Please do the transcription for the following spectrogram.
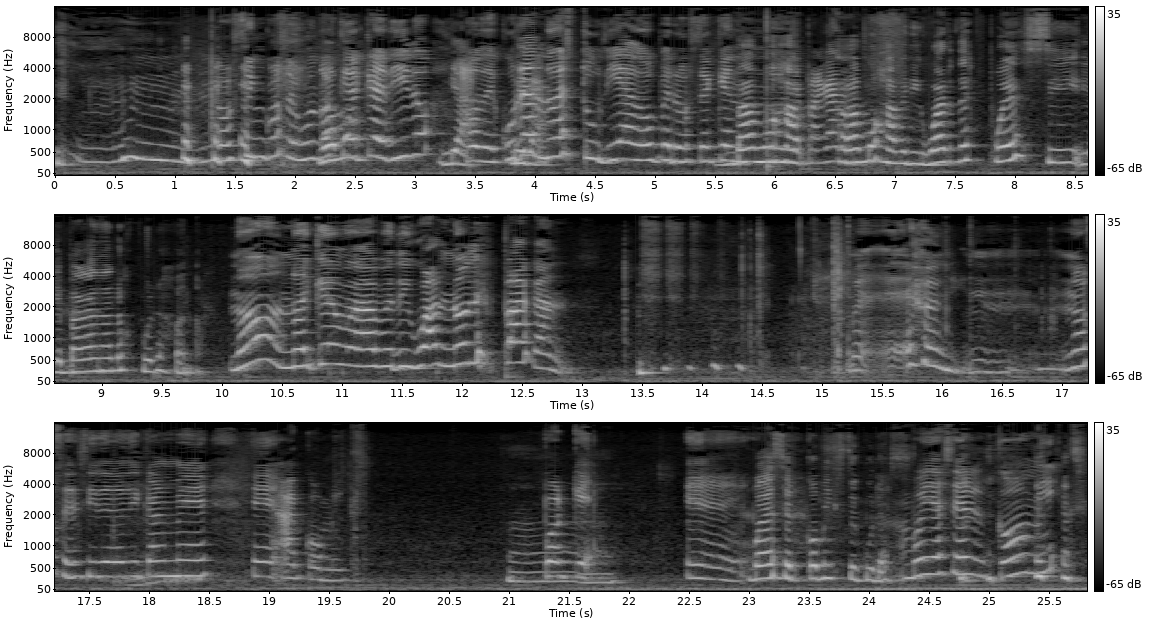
Mm, Los cinco segundos Vamos. que he querido, Ya, lo de cura mira. no he estudiado, pero sé que Vamos no a, le pagan. vamos a averiguar después si le pagan a los curas o no. No, no hay que averiguar, no les pagan. Me- no sé si dedicarme eh, a cómics. ¿Por qué? Eh, Voy a hacer cómics de curas. voy a hacer cómics,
